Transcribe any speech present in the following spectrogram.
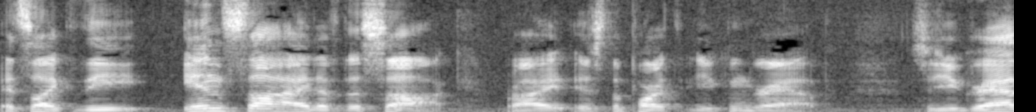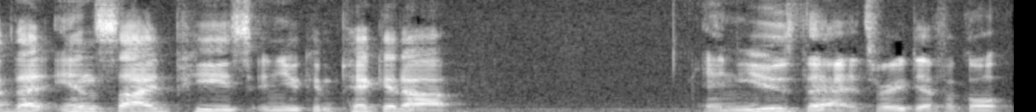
It's like the inside of the sock, right, is the part that you can grab. So you grab that inside piece and you can pick it up and use that, it's very difficult,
